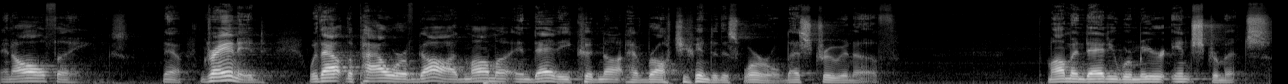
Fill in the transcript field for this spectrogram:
and all things. Now, granted, without the power of God, mama and daddy could not have brought you into this world. That's true enough. Mama and daddy were mere instruments.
